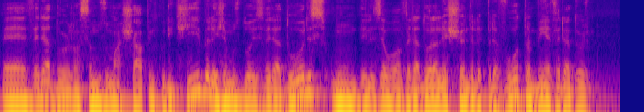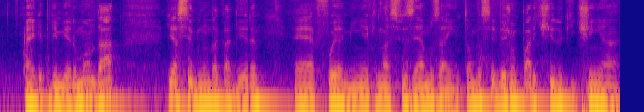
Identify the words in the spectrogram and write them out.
é, vereador. Lançamos uma chapa em Curitiba, elegemos dois vereadores, um deles é o vereador Alexandre Leprevô, também é vereador é, de primeiro mandato, e a segunda cadeira é, foi a minha que nós fizemos aí. Então você veja um partido que tinha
